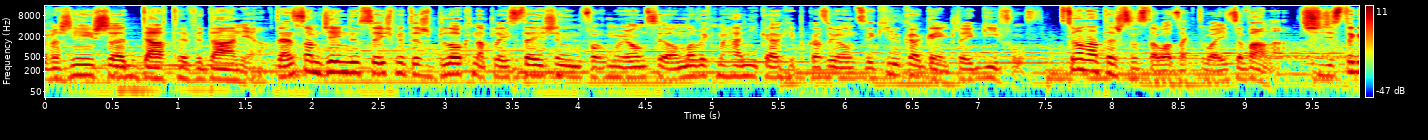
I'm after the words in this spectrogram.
najważniejsze, datę wydania. W ten sam dzień dostaliśmy też blog na PlayStation informujący o nowych mechanikach i pokazujący kilka gameplay gifów. Strona też została zaktualizowana. 30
